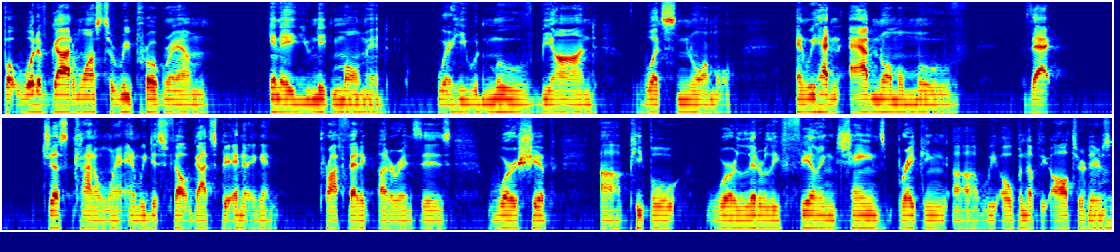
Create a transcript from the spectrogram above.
But what if God wants to reprogram in a unique moment where He would move beyond what's normal? And we had an abnormal move that just kind of went, and we just felt God's spirit. And again, prophetic utterances, worship. Uh, people were literally feeling chains breaking. Uh, we opened up the altar. There's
